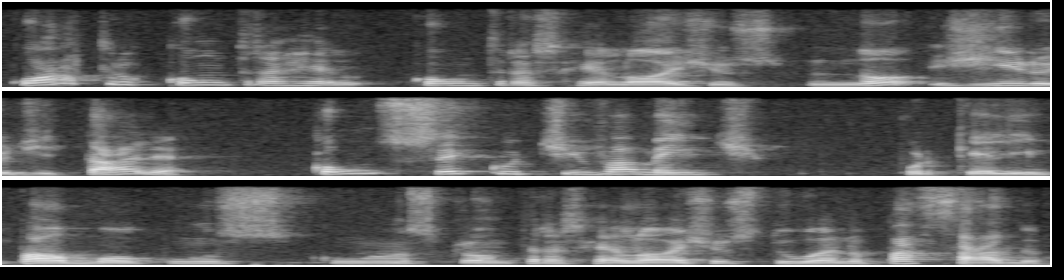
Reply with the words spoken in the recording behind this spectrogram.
quatro contras relógios no Giro de Itália consecutivamente, porque ele empalmou com os, com os contras relógios do ano passado.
